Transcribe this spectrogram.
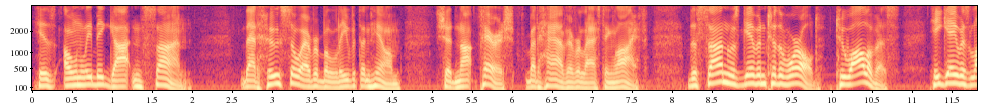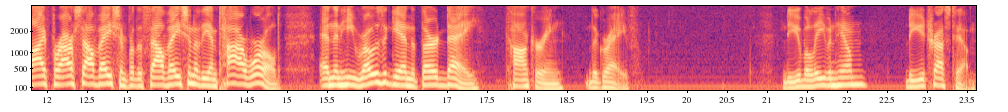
his only begotten son, that whosoever believeth in him should not perish but have everlasting life." The son was given to the world, to all of us. He gave his life for our salvation, for the salvation of the entire world, and then he rose again the third day, conquering the grave. Do you believe in him? Do you trust him?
